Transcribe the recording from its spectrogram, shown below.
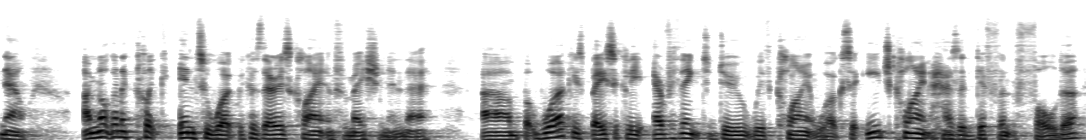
Now, I'm not going to click into work because there is client information in there. Um, but work is basically everything to do with client work. So each client has a different folder,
